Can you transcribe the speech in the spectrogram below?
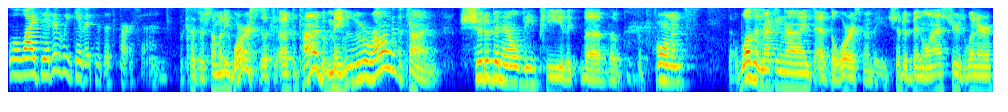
well, why didn't we give it to this person? because there's somebody worse at the time, but maybe we were wrong at the time. Should have been LVP. The the, the, the performance that wasn't recognized as the worst. Maybe it should have been last year's winner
